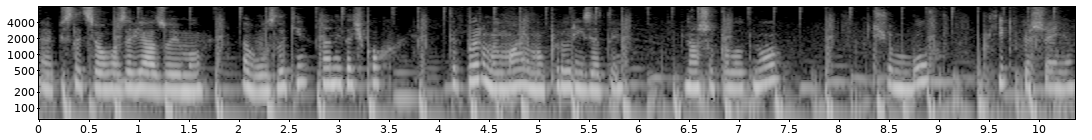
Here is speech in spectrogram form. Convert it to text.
е, після цього зав'язуємо вузлики на ниточках. Тепер ми маємо прорізати наше полотно, щоб був вхід в кишеню.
